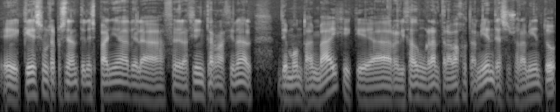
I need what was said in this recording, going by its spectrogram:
eh, que es un representante en España de la Federación Internacional de Mountain Bike y que ha realizado un gran trabajo también de asesoramiento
